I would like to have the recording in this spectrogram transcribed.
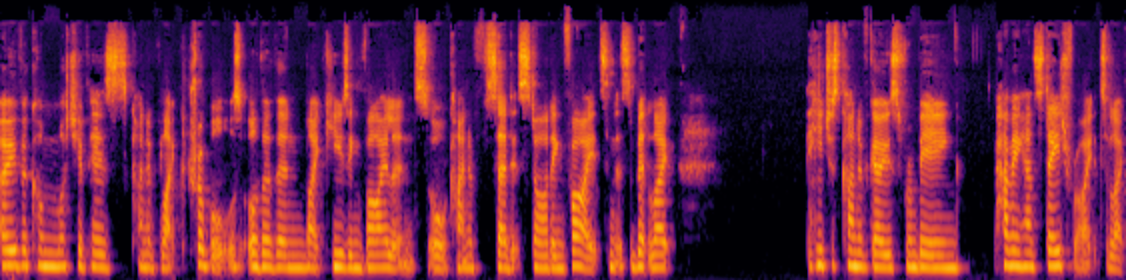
overcome much of his kind of like troubles other than like using violence or kind of said it's starting fights and it's a bit like he just kind of goes from being having had stage fright to like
